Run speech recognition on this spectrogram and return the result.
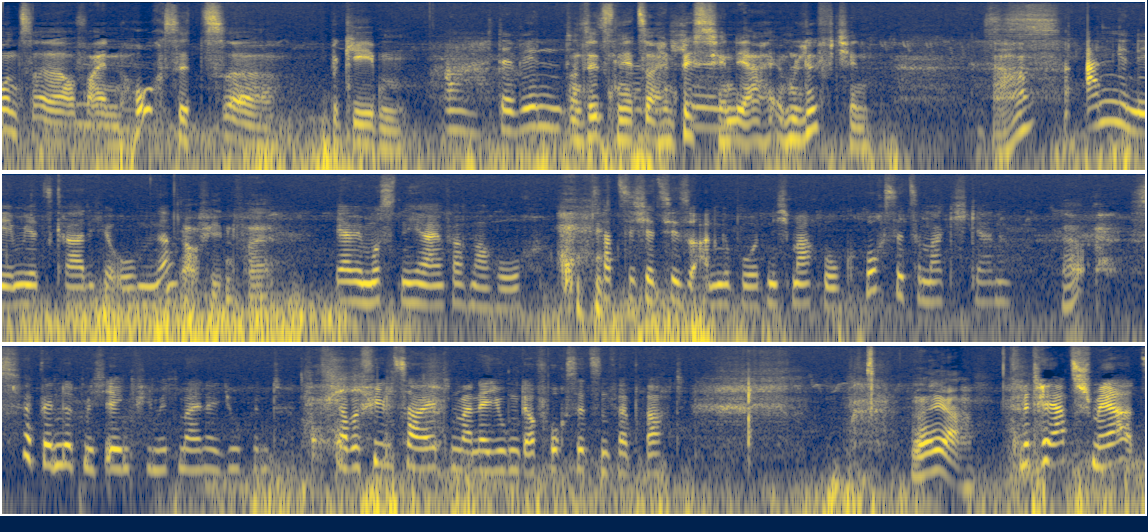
Haben uns äh, auf einen Hochsitz äh, begeben Ah, der Wind. und sitzen jetzt so ein schön. bisschen ja, im Lüftchen. Ja, ist angenehm jetzt gerade hier oben, ne? auf jeden Fall. Ja, wir mussten hier einfach mal hoch. Es hat sich jetzt hier so angeboten. Ich mag hoch. Hochsitze mag ich gerne. Ja. Das verbindet mich irgendwie mit meiner Jugend. Ich habe viel Zeit in meiner Jugend auf Hochsitzen verbracht. Naja. Mit Herzschmerz.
